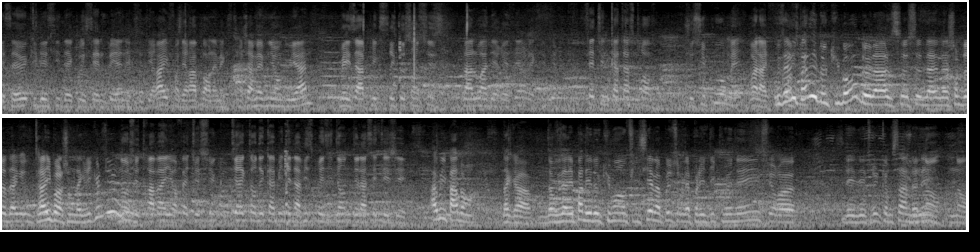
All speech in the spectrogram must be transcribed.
et c'est eux qui décident avec le CNPN, etc. Ils font des rapports, les mecs ne sont jamais venus en Guyane, mais ils appliquent stricto sensus la loi des réserves, etc. C'est une catastrophe. Je suis pour, mais voilà. Vous n'avez pas des documents de la, ce- ce- de la, la chambre de, travaillez pour la chambre d'agriculture Non, je travaille, en fait, je suis directeur de cabinet de la vice-présidente de la CTG. Ah oui, pardon. D'accord. Donc vous n'avez pas des documents officiels un peu sur la politique menée, sur euh, des, des trucs comme ça à donner Non, non,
